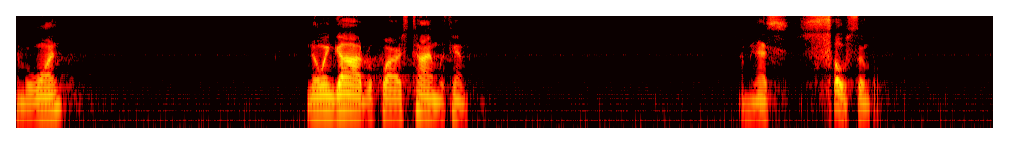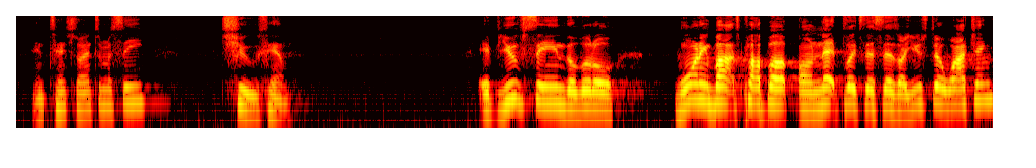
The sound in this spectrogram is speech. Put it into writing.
Number one, knowing God requires time with Him. I mean, that's so simple. Intentional intimacy, choose Him. If you've seen the little warning box pop up on Netflix that says, Are you still watching?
